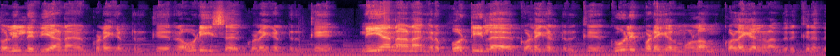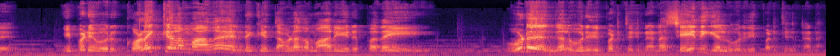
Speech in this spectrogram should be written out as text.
தொழில் ரீதியான கொலைகள் இருக்கு ரவுடிச கொலைகள் இருக்கு நீயா நானாங்கிற போட்டியில கொலைகள் இருக்கு கூலிப்படைகள் மூலம் கொலைகள் நடந்திருக்கிறது. இப்படி ஒரு கொலைக்களமாக இன்றைக்கு தமிழகம் மாறி இருப்பதை ஊடகங்கள் உறுதிப்படுத்துகின்றன செய்திகள் உறுதிப்படுத்துகின்றன.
